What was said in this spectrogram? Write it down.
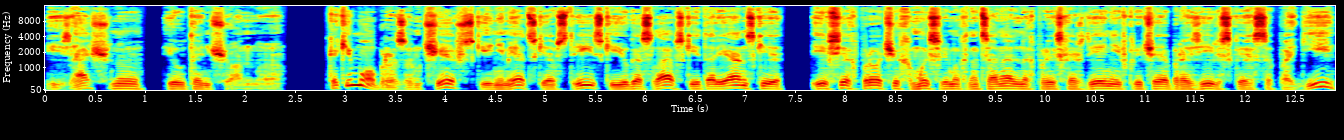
изящную и утонченную. Каким образом чешские, немецкие, австрийские, югославские, итальянские и всех прочих мыслимых национальных происхождений, включая бразильское, сапоги,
